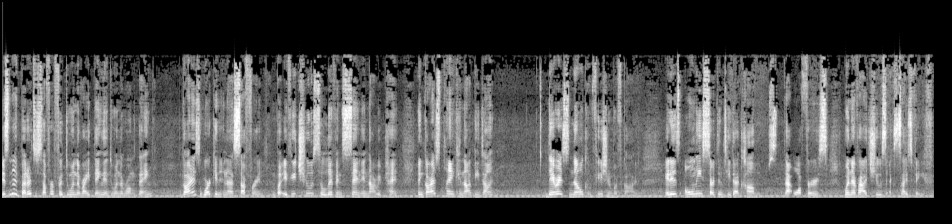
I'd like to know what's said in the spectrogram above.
Isn't it better to suffer for doing the right thing than doing the wrong thing? God is working in that suffering, but if you choose to live in sin and not repent, then God's plan cannot be done. There is no confusion with God. It is only certainty that comes, that offers whenever I choose to exercise faith.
